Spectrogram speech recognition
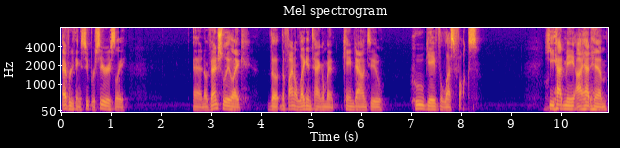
everything super seriously. And eventually, like the, the final leg entanglement came down to who gave the less fucks. He had me, I had him,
